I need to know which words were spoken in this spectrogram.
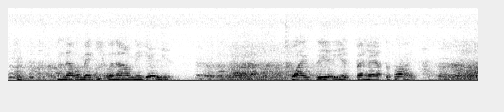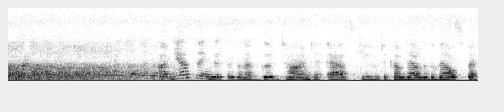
Hmm. And that would make you an Omni idiot. Twice the idiot for half the price. I'm guessing this isn't a good time to ask you to come down to the Velspec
